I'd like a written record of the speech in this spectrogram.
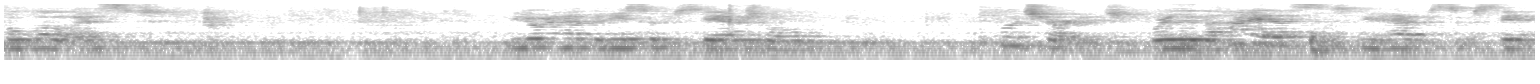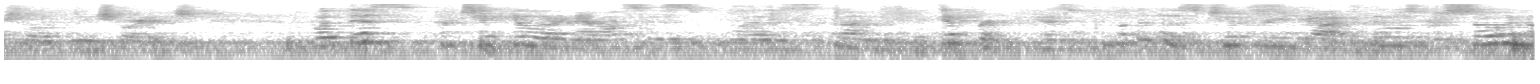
the lowest, you don't have any substantial food shortage. Where they're the highest, you have substantial food shortage. What this particular analysis was um, different because look at those two green dots. Those were so annoying.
